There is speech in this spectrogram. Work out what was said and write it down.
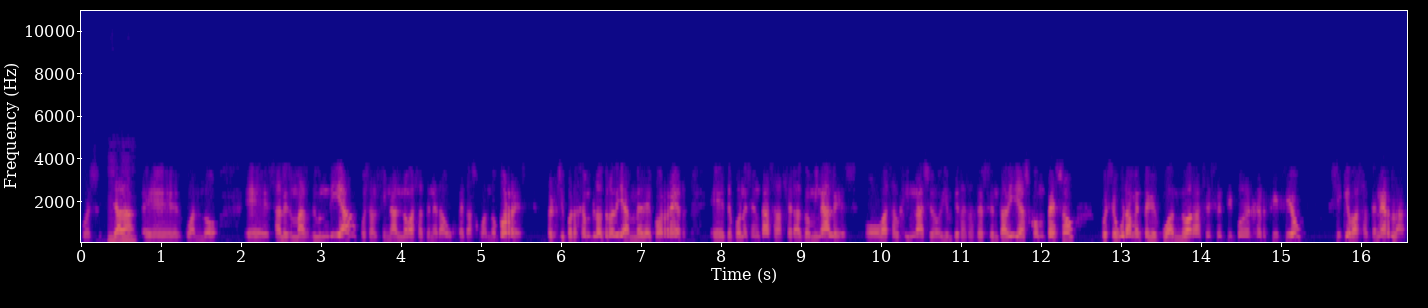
pues uh -huh. ya eh, cuando eh, sales más de un día, pues al final no vas a tener agujetas cuando corres. Pero si, por ejemplo, otro día, en vez de correr, eh, te pones en casa a hacer abdominales o vas al gimnasio y empiezas a hacer sentadillas con peso, pues seguramente que cuando hagas ese tipo de ejercicio sí que vas a tenerlas.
